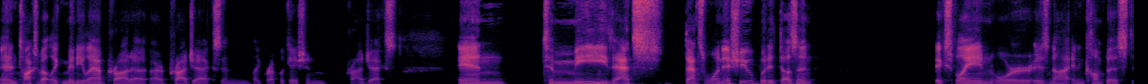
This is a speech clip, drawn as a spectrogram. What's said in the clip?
and talks about like mini lab product or projects and like replication projects. And to me, that's that's one issue, but it doesn't explain or is not encompassed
